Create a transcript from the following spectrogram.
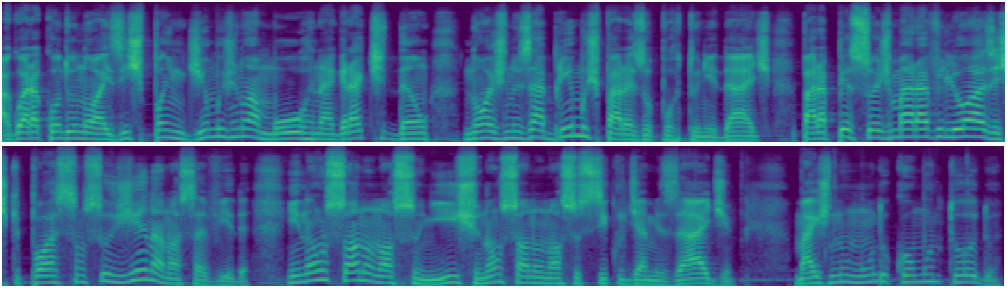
Agora, quando nós expandimos no amor, na gratidão, nós nos abrimos para as oportunidades, para pessoas maravilhosas que possam surgir na nossa vida. E não só no nosso nicho, não só no nosso ciclo de amizade, mas no mundo como um todo.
